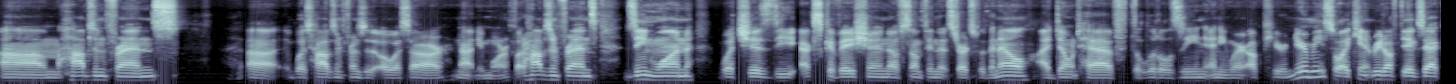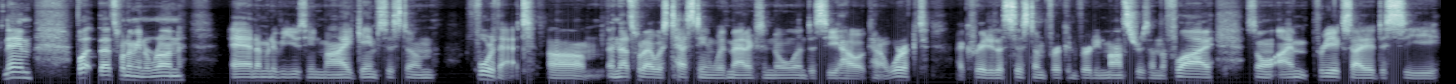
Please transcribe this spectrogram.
um, Hobbs and Friends uh, was Hobbs and Friends with OSR, not anymore, but Hobbs and Friends, Zine 1, which is the excavation of something that starts with an L. I don't have the little zine anywhere up here near me, so I can't read off the exact name, but that's what I'm going to run, and I'm going to be using my game system for that. Um, and that's what I was testing with Maddox and Nolan to see how it kind of worked. I created a system for converting monsters on the fly, so I'm pretty excited to see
